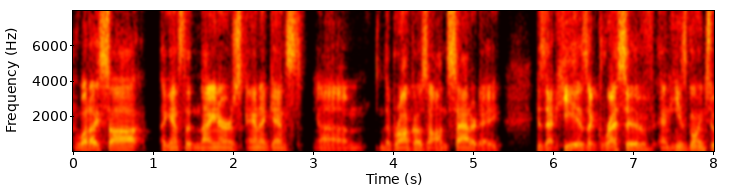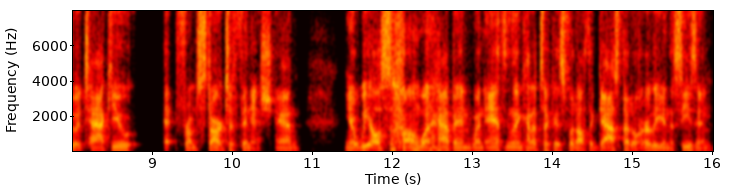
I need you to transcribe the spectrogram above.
what I saw against the Niners and against um, the Broncos on Saturday is that he is aggressive and he's going to attack you from start to finish. And you know, we all saw what happened when Anthony Lynn kind of took his foot off the gas pedal early in the season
